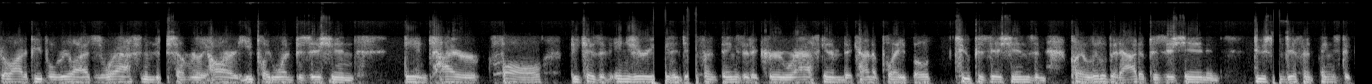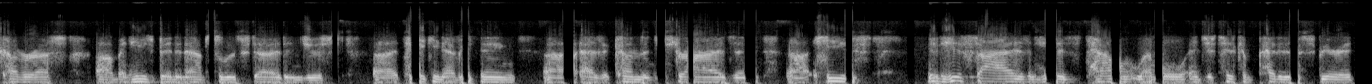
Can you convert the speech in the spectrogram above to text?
a lot of people realize is we're asking him to do something really hard. He played one position the entire fall because of injuries and different things that occurred. We're asking him to kind of play both two positions and play a little bit out of position and do some different things to cover us. Um, and he's been an absolute stud and just uh, taking everything uh, as it comes in strides. And uh, he's at his size and his talent level and just his competitive spirit,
